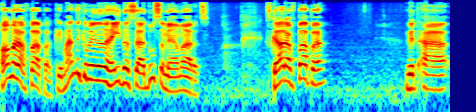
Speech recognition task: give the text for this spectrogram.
Омарав папа, киманны каблина наидна саадуса амарец. Сказал Рав папа, говорит, а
